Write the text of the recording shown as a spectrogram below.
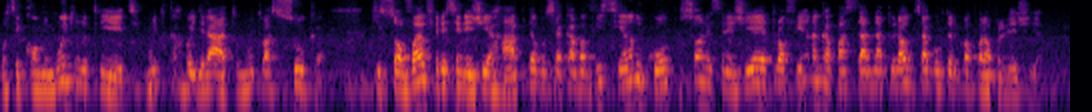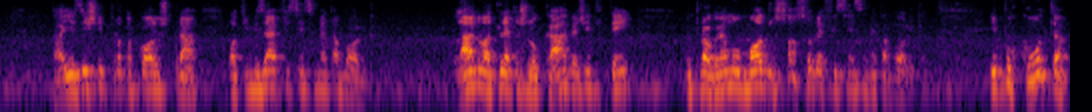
você come muito nutriente, muito carboidrato, muito açúcar, que só vai oferecer energia rápida, você acaba viciando o corpo só nessa energia e atrofiando a capacidade natural de usar gordura corporal para energia. Tá? E existem protocolos para otimizar a eficiência metabólica. Lá no Atletas Low Carb, a gente tem um programa, um módulo só sobre eficiência metabólica. E por conta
